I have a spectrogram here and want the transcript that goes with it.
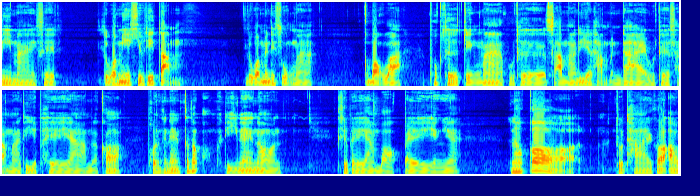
มี mindset หรือว่ามี IQ ที่ต่ำหรือว่าไม่ได้สูงมาก ก็บอกว่าพวกเธอเก่งมาก พวกเธอสามารถที่จะทำมันได้ พวกเธอสามารถที่จะพยายาม แล้วก็ผลคะแนนก็ต้องออกมาดีแน่นอน คือพยายามบอกไปอย่างเงี้ย แล้วก็สุดท้ายก็เอา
